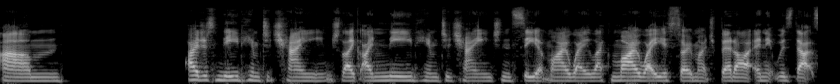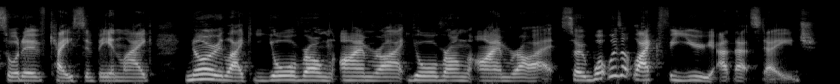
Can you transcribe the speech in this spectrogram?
um, I just need him to change. Like, I need him to change and see it my way. Like, my way is so much better. And it was that sort of case of being like, no, like, you're wrong, I'm right. You're wrong, I'm right. So, what was it like for you at that stage?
